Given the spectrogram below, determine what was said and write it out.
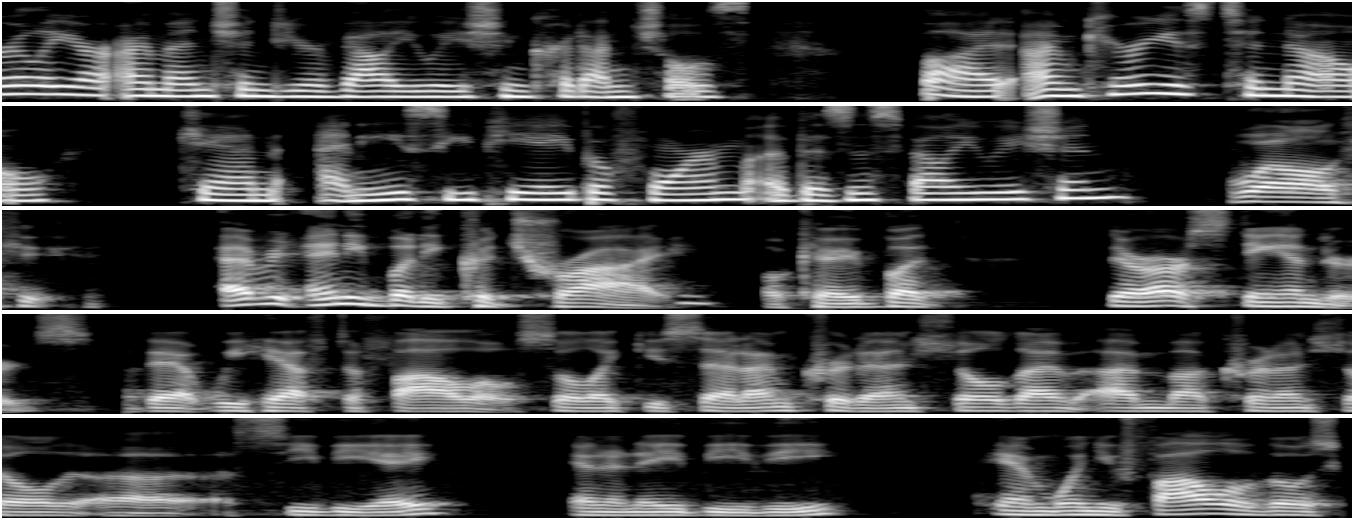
Earlier, I mentioned your valuation credentials, but I'm curious to know can any CPA perform a business valuation? Well, every anybody could try, okay, but there are standards that we have to follow. So, like you said, I'm credentialed. I'm, I'm a credentialed uh, CVA and an ABV. And when you follow those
